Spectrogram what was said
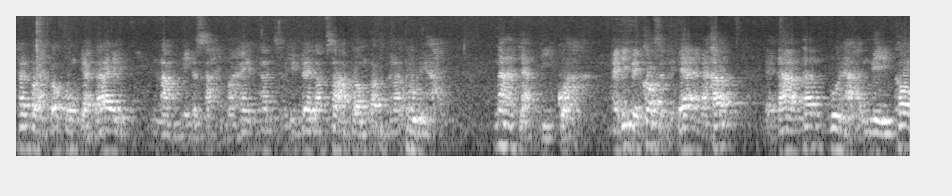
ท่านประหลัดก็คงจะได้นำเอกสารมาให้ท่านสมาชิกได้รับทราบพร้อมกับคณะผู้บริหารน่าจะดีกว่า อันนี้เป็นข้อเสนอแนะนะครับ แต่ถ้าท่านผู้บริหารมีข้อ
